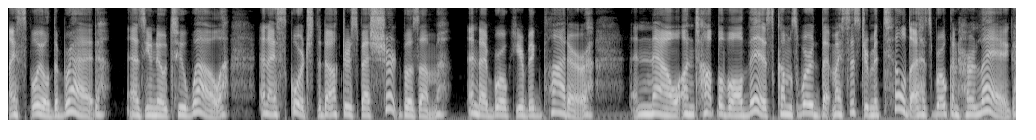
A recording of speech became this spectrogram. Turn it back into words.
I spoiled the bread, as you know too well, and I scorched the doctor's best shirt bosom, and I broke your big platter. And now, on top of all this, comes word that my sister Matilda has broken her leg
